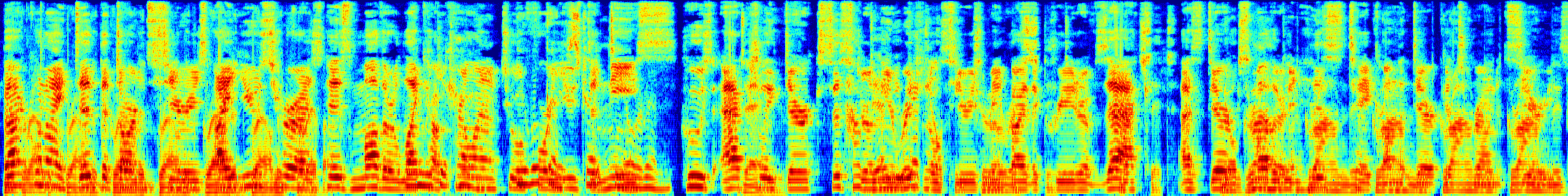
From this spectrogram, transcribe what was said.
Back grounded, when I grounded, did the grounded, series, I used her forever. as his mother, like how Carolina 204 used Denise, who's actually Dave, Derek's sister in the original series made arrested. by the creator of Zack, as Derek's mother in his take on the Derek Gets Grounded series.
